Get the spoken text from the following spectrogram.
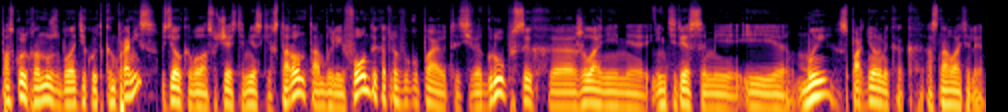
поскольку нам нужно было найти какой-то компромисс, сделка была с участием нескольких сторон, там были и фонды, которые выкупают, и себе групп с их э, желаниями, интересами, и мы с партнерами как основатели,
